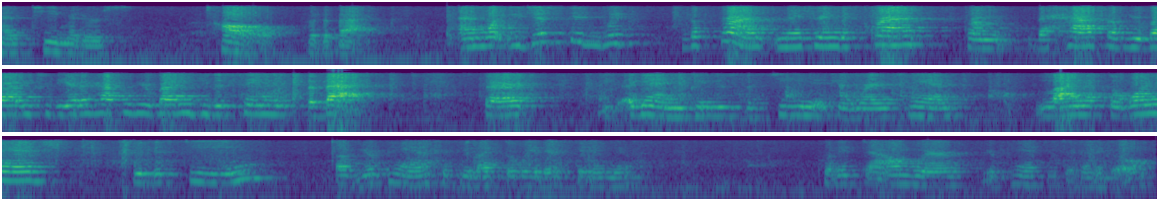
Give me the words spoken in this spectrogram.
centimeters tall for the back. And what you just did with the front, measuring the front from the half of your body to the other half of your body, do the same with the back. Start, again, you can use the seam if you're wearing pants. Line up the one edge with the seam of your pants, if you like the way they're fitting you. Put it down where your panties are going to go.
